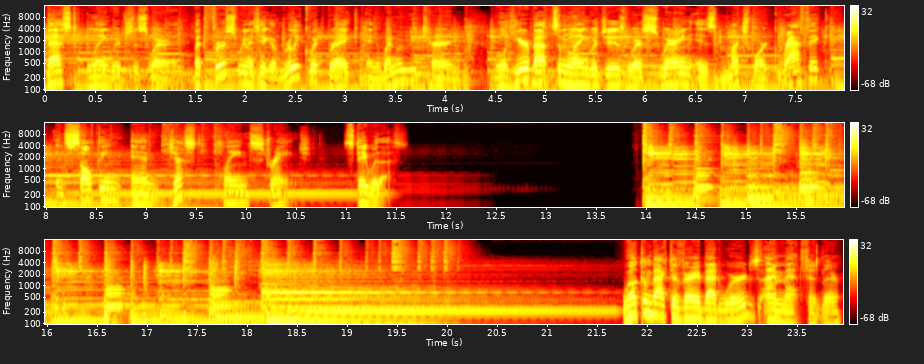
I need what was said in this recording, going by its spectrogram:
best language to swear in. But first, we're going to take a really quick break, and when we return, we'll hear about some languages where swearing is much more graphic, insulting, and just plain strange. Stay with us. Welcome back to Very Bad Words. I'm Matt Fiddler.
